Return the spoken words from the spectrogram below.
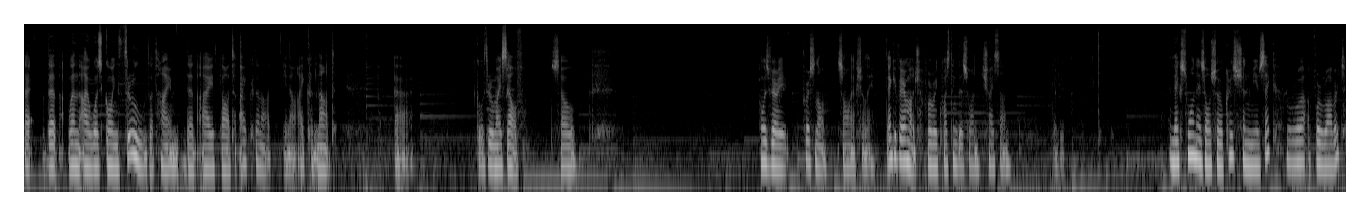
that, that when I was going through the time that I thought I could not, you know, I could not uh, go through myself. So it was very personal song actually. Thank you very much for requesting this one, Shai-san. Thank you. Next one is also Christian music for Robert.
